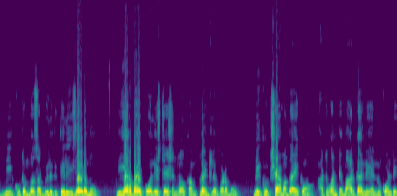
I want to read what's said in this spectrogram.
మీ కుటుంబ సభ్యులకి తెలియజేయడము నియర్ బై పోలీస్ స్టేషన్లో కంప్లైంట్లు ఇవ్వడము మీకు క్షేమదాయకం. అటువంటి మార్గాన్ని ఎన్నుకోండి.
